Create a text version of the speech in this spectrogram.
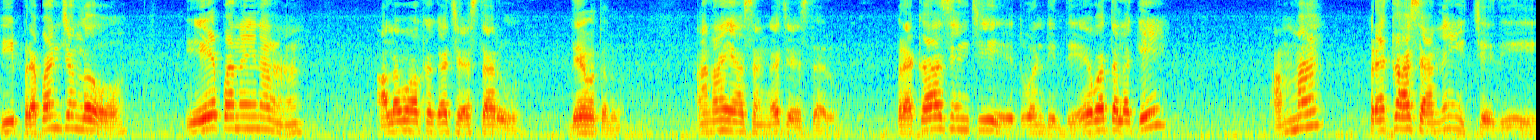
ఈ ప్రపంచంలో ఏ పనైనా అలవోకగా చేస్తారు దేవతలు అనాయాసంగా చేస్తారు. ప్రకాశించేటువంటి దేవతలకి అమ్మ ప్రకాశాన్ని ఇచ్చేది.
